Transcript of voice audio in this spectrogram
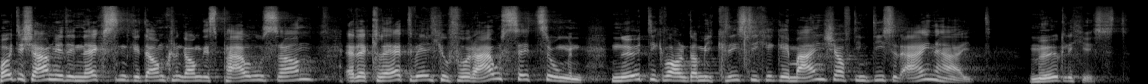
Heute schauen wir den nächsten Gedankengang des Paulus an. Er erklärt, welche Voraussetzungen nötig waren, damit christliche Gemeinschaft in dieser Einheit möglich ist.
